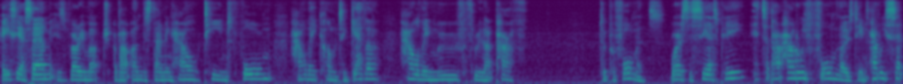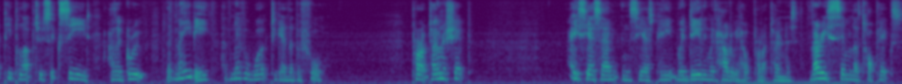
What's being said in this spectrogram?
ACSM is very much about understanding how teams form, how they come together, how they move through that path to performance. Whereas the CSP, it's about how do we form those teams? How do we set people up to succeed as a group that maybe have never worked together before? Product ownership, ACSM and CSP, we're dealing with how do we help product owners. Very similar topics,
